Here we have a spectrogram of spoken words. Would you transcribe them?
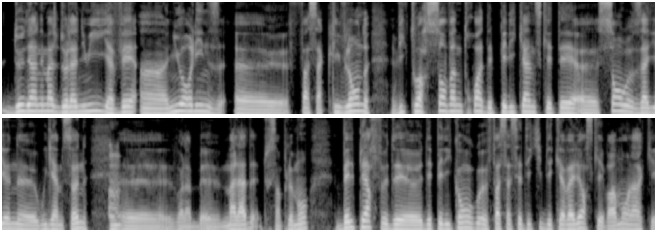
deux derniers matchs de la nuit, il y avait un New Orleans face à Cleveland, victoire 123 des Pelicans qui était sans Zion Williamson. Mm. voilà, malade, tout simplement. Belle perf des, des Pelicans face à cette équipe des Cavaliers qui est vraiment là, qui est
